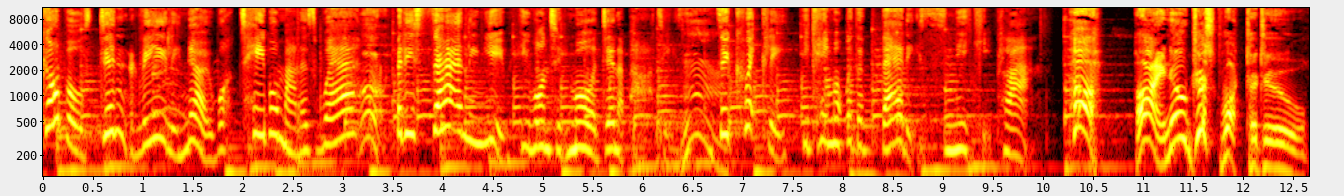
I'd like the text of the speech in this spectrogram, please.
Gobbles didn't really know what table manners were, but he certainly knew he wanted more dinner parties. Hmm. So quickly, he came up with a very sneaky plan. Ha! I know just what to do.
